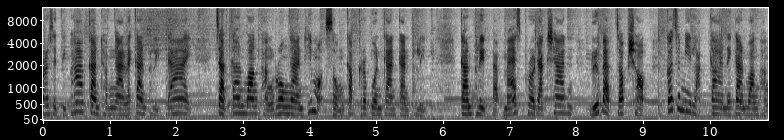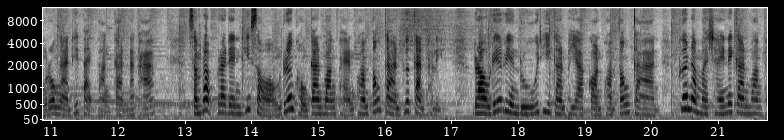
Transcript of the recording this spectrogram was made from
ประสิทธิภาพการทำงานและการผลิตได้ จากการวางผังโรงงานที่เหมาะสมกับกระบวนการการผลิต การผลิตแบบ mass production หรือแบบ job shop ก็จะมีหลักการในการวางผังโรงงานที่แตกต่างกันนะคะสำหรับประเด็นที่ 2 เรื่องของการวางแผนความต้องการเพื่อการผลิต เราได้เรียนรู้วิธีการพยากรณ์ความต้องการ เพื่อนำมาใช้ในการวางแผ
